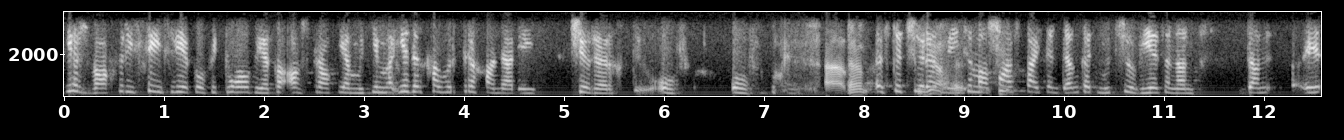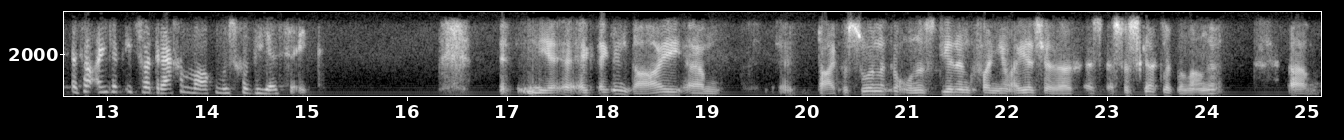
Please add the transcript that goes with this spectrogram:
eers wag vir die 6 weke of die 12 weke afstraf jy moet jy maar eerder gouer teruggaan na die chirurg toe of of uh, um, is dit so dat ja, mense maar so, vasbyt en dink dit moet so wees en dan dan is daar eintlik iets wat reggemaak moes gewees het? Nee ek ek dink daai ehm um, daai persoonlike ondersteuning van jou eie chirurg is is verskriklik belangrik ehm um,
